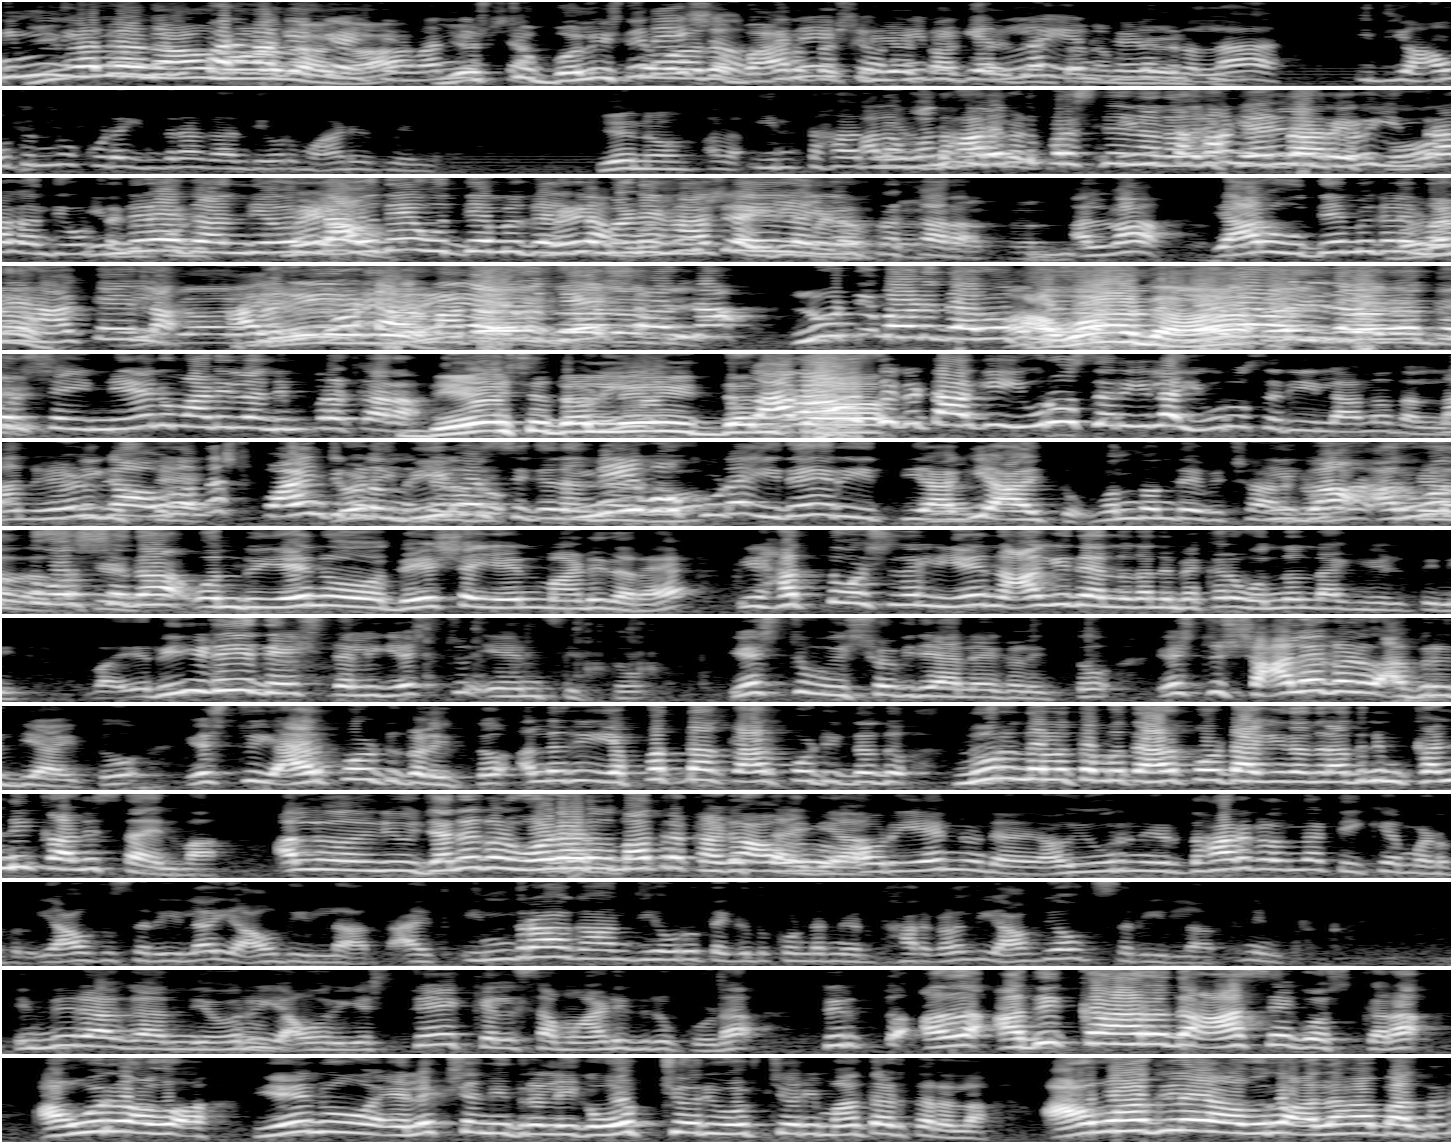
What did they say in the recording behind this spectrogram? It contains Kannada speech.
ನಿಮ್- ಇವೆಲ್ಲ ನಿಮ್ ನಾವು ಪರವಾಗಿ ನೋಡಿದಾಗ ಕೇಳ್ತೀನಿ, ಒಂದ್ ಎಷ್ಟು ನಿಮಿಷ. ಬಲಿಷ್ಠವಾದ ದಿನೇಶ್ ಅವ್ರು, ಭಾರತ ದಿನೇಶ್ ಅವ್ರು, ಕ್ರಿಯೇಟ್ ಆಗ್ತಾ ನೀವೀಗೆಲ್ಲ ಇದೆ ಅಂತ ಏನ್ ನಮ್ಗೆ ಹೇಳಿದ್ರಲ್ಲ ಇದು ಯಾವುದನ್ನು ಕೂಡ ಇಂದಿರಾ ಗಾಂಧಿ ಅವರು ಮಾಡಿರ್ಲಿಲ್ಲ. ಏನು? ಅಲ್ಲ, ಇಂತಹ ಅಲ್ಲ, ಒಂದು- ನಿರ್ಧಾರಗಳು- ಒಂದು ಪ್ರಶ್ನೆ ನಾನು ಇಂತಹ ಅವ್ರಿಗೆ ನಿರ್ಧಾರಗಳು. ಇಂದಿರಾ ಗಾಂಧಿ ಅವರು ಇಂದಿರಾ ಗಾಂಧಿ ಅವರು ಮೇಡಮ್, ಯಾವುದೇ ಉದ್ಯಮಿಗಳಿಗೆ ಮೇಡಮ್, ಒಂದು ಹಾಕೇ ನಿಮಿಷ ಇಲ್ಲ ಇರಿ ಇವರ ಮೇಡಮ್. ಪ್ರಕಾರ. ಅಲ್ವಾ? ಯಾರು ಉದ್ಯಮಿಗಳಿಗೆ ಮಣೆ ಮೇಡಮ್, ಹಾಕೇ ಇಲ್ಲ. ಈಗ ಬರೀ ನೋಡಿ, ಬರೀ ಅವ್ರು ದೇಶವನ್ನ ಲೂಟಿ ಮಾಡಿದ್ದಾರೆ ವರ್ಷ. ಅವಾಗ ವರ್ಷ ಇನ್ನೇನು ಮಾಡಿಲ್ಲ ನಿಮ್ ಪ್ರಕಾರ? ದೇಶದಲ್ಲಿ ಇದ್ದಂತ ಸಾರಾಸಗಟಾಗಿ ಇವರು ಸರಿ ಇಲ್ಲ ಇವರು ಸರಿ ಇಲ್ಲ ಅನ್ನೋದಲ್ಲ. ನಾನು ಹೇಳಿದ ಒಂದಷ್ಟು ಪಾಯಿಂಟ್ ನೀವು ಕೂಡ ಇದೇ ರೀತಿಯಾಗಿ ಆಯ್ತು. ಒಂದೊಂದೇ ವಿಚಾರ ಈಗ ಅರವತ್ತು ವರ್ಷದ ಒಂದು ಏನು ದೇಶ ಏನ್ ಮಾಡಿದ್ದಾರೆ ಈ ಹತ್ತು ವರ್ಷದಲ್ಲಿ ಏನಾಗಿದೆ ಅನ್ನೋದನ್ನ ಬೇಕಾದ್ರೆ ಒಂದೊಂದಾಗಿ ಹೇಳ್ತೀನಿ. ಇಡೀ ದೇಶದಲ್ಲಿ ಎಷ್ಟು ಏಮ್ಸ್ ಇತ್ತು? ಎಷ್ಟು ವಿಶ್ವವಿದ್ಯಾಲಯಗಳಿತ್ತು ಎಷ್ಟು ಶಾಲೆಗಳು ಅಭಿವೃದ್ಧಿ ಆಯಿತು ಎಷ್ಟು ಏರ್ಪೋರ್ಟ್ಗಳಿತ್ತು ಅಲ್ಲರಿ ಎಪ್ಪತ್ನಾಲ್ಕು ಏರ್ಪೋರ್ಟ್ ಇದ್ದದ್ದು ನೂರ ನಲವತ್ತೊಂಬತ್ತು ಏರ್ಪೋರ್ಟ್ ಆಗಿದೆ ಅಂದ್ರೆ ಅದು ನಿಮ್ ಕಣ್ಣಿಗೆ ಕಾಣಿಸ್ತಾ ಇಲ್ವಾ? ಅಲ್ಲಿ ನೀವು ಜನಗಳು ಓಡಾಡೋದು ಮಾತ್ರ ಕಾಣಿಸ್ತಾ ಇದೆಯಾ? ಅವ್ರು ಏನು ಇವ್ರ ನಿರ್ಧಾರಗಳನ್ನ ಟೀಕೆ ಮಾಡಿದ್ರು. ಯಾವ್ದು ಸರಿ ಇಲ್ಲ ಯಾವ್ದು ಇಲ್ಲ ಅಂತ. ಆಯ್ತು ಇಂದಿರಾ ಗಾಂಧಿ ಅವರು ತೆಗೆದುಕೊಂಡ ನಿರ್ಧಾರಗಳಲ್ಲಿ ಯಾವ್ದು ಯಾವ್ದು ಸರಿ ಇಲ್ಲ ಅಂತ ನಿಮ್ ಪ್ರಕಾರ? ಇಂದಿರಾ ಗಾಂಧಿ ಅವರು ಅವರು ಎಷ್ಟೇ ಕೆಲಸ ಮಾಡಿದ್ರು ಕೂಡ ತಿರ್ತು ಅಧಿಕಾರದ ಆಸೆಗೋಸ್ಕರ ಅವರು ಏನು ಎಲೆಕ್ಷನ್ ಇದ್ರಲ್ಲಿ ಈಗ ಓಟ್ ಚೋರಿ ಓಟ್ ಚೋರಿ ಮಾತಾಡ್ತಾರಲ್ಲ ಆವಾಗ್ಲೇ ಅವರು ಅಲಹಾಬಾದ್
